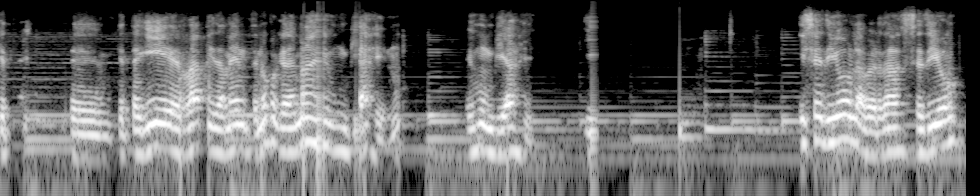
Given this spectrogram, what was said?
que te, guíe rápidamente, ¿no? Porque además es un viaje, ¿no? Es un viaje. Y, y se dio, la verdad, se dio,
